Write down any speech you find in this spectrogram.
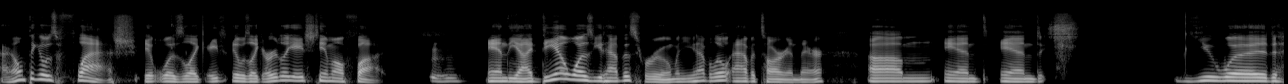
I don't think it was Flash. It was like it was like early HTML5. Mhm. And the idea was you'd have this room and you have a little avatar in there. Um and and you would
